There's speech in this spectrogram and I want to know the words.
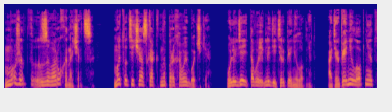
«Может, заваруха начаться. Мы тут сейчас как на пороховой бочке. У людей того и гляди, терпение лопнет. А терпение лопнет,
